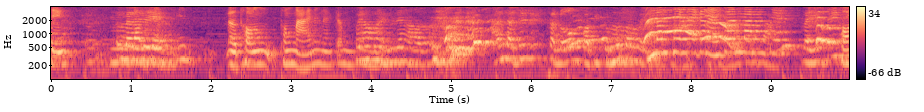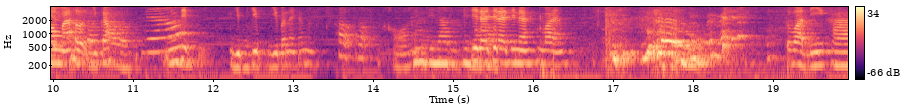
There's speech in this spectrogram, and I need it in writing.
เสียงลำเสียงเออทองทองหนายนึงนะกำไม่เอาอะไรไม่ได้เอาอันนั้นคือขนมกับพิซซ่าไม่ชอบเลยลำเสียงอะไรกันไหนเพื่อนมาลำเสียงอะไรอย่างเงี้ยทองมาเหอะหยิบกับเนี่ยหยิบหยิบหยิบหยิบอะไรกันเถอะเถอะขอจริงนะจริงจีนายจีนายจีนายว่ายังสวัสดีค่ะ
